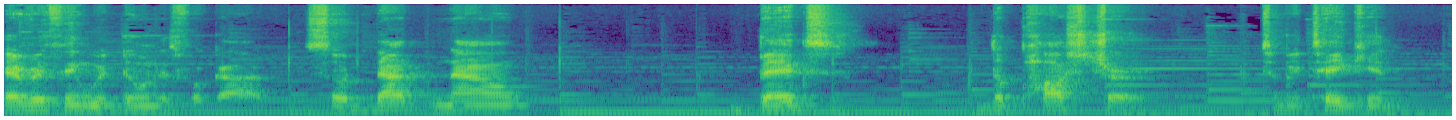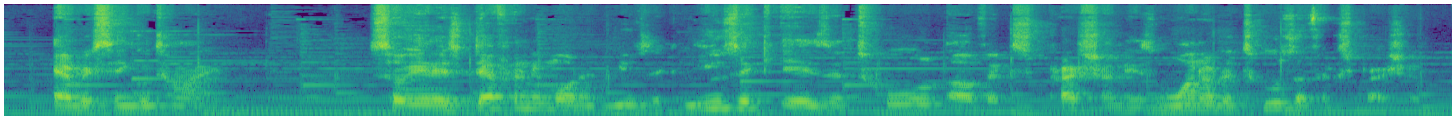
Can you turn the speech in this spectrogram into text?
everything we're doing is for God. So that now begs the posture to be taken every single time. So it is definitely more than music. Music is a tool of expression, is one of the tools of expression.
